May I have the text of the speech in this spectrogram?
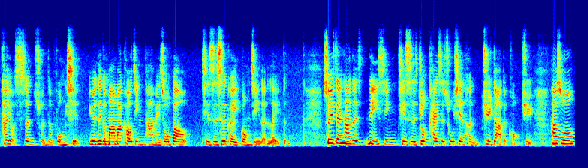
它有生存的风险，因为那个妈妈靠近它，美洲豹其实是可以攻击人类的，所以在他的内心其实就开始出现很巨大的恐惧。他说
